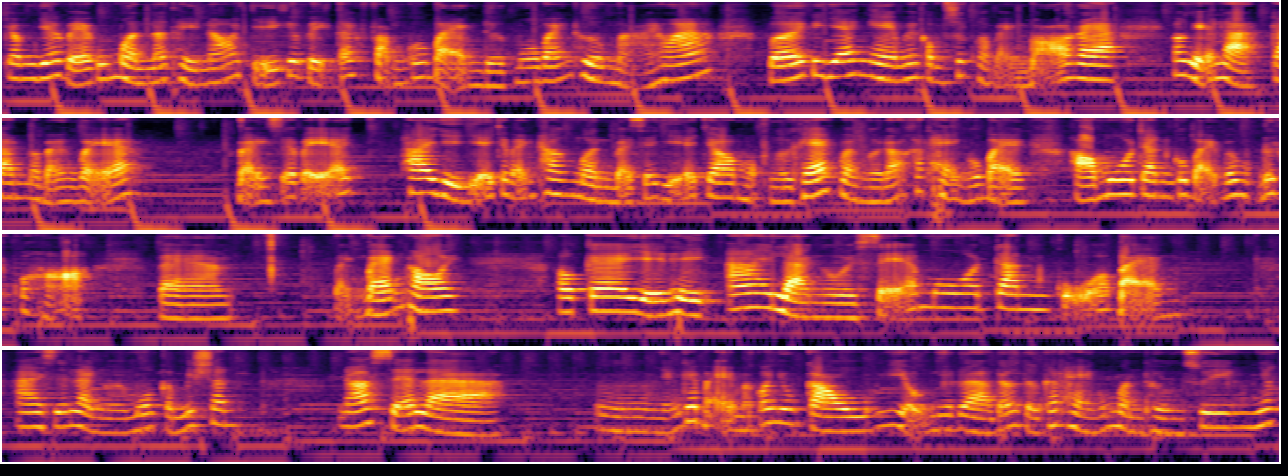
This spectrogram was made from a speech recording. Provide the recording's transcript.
trong giá vẽ của mình thì nó chỉ cái việc tác phẩm của bạn được mua bán thương mại hóa với cái giá ngang với công sức mà bạn bỏ ra. Có nghĩa là tranh mà bạn vẽ bạn sẽ vẽ thay vì vẽ cho bản thân mình bạn sẽ vẽ cho một người khác và người đó khách hàng của bạn. Họ mua tranh của bạn với mục đích của họ và bạn bán thôi. Ok vậy thì ai là người sẽ mua tranh của bạn? Ai sẽ là người mua commission? Nó sẽ là Ừ, những cái bạn mà có nhu cầu ví dụ như là đối tượng khách hàng của mình thường xuyên nhất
